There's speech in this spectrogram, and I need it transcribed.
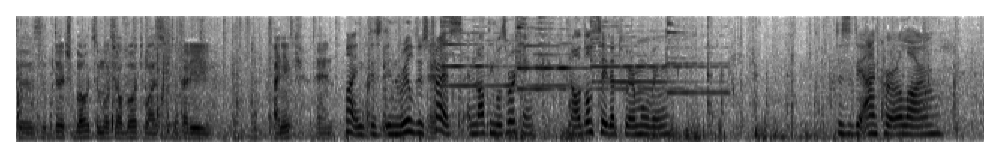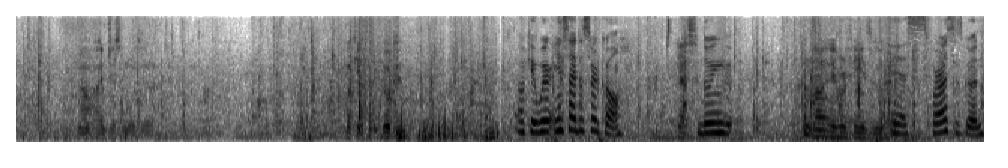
the, the Dutch boat, the motor boat, was totally panic and No, in, dis- in real distress, and nothing was working. No, don't say that we're moving. This is the anchor alarm. no, I just moved. The... Okay, look. Okay, we're inside the circle. Yes, Doing no, everything is good. yes, for us it's good.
